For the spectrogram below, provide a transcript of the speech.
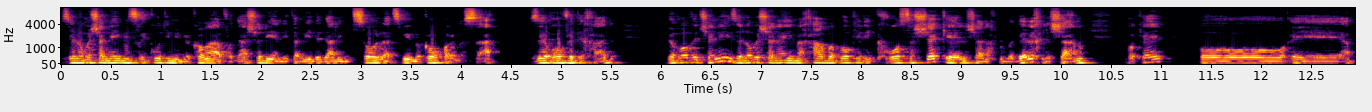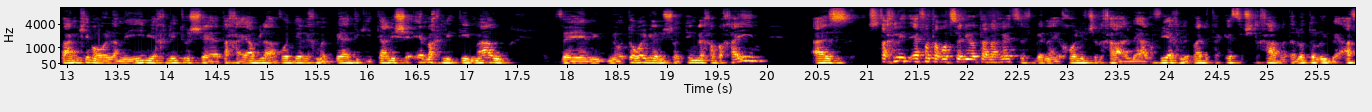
זה לא משנה אם יזרקו אותי ממקום העבודה שלי, אני תמיד אדע למצוא לעצמי מקור פרנסה, זה רובד אחד. ורובד שני זה לא משנה אם מחר בבוקר יקרוס השקל שאנחנו בדרך לשם, אוקיי? או אה, הבנקים העולמיים יחליטו שאתה חייב לעבוד דרך מטבע דיגיטלי שהם מחליטים מהו ומאותו רגע הם שולטים לך בחיים, אז תחליט איפה אתה רוצה להיות על הרצף בין היכולת שלך להרוויח לבד את הכסף שלך ואתה לא תלוי באף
